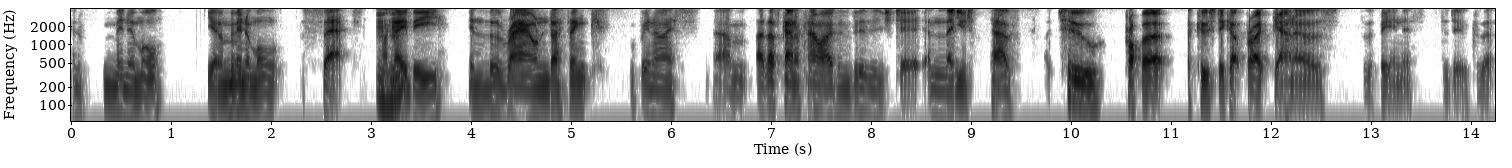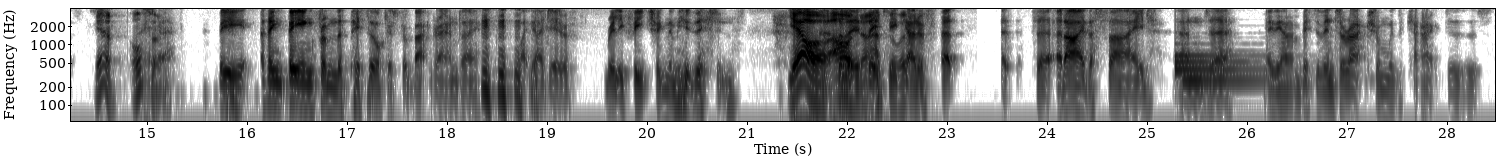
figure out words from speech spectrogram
kind of minimal, you know, minimal set. Mhm. maybe in the round, I think would be nice. Um, uh, that's kind of how I've envisaged it, and then you have two proper acoustic upright pianos for the pianist to do because that's Yeah, awesome. yeah. Be I think being from the pit orchestra background, I like the idea of really featuring the musicians. Yeah, oh, Uh, so oh, they, no, they'd absolutely. be kind of at at, uh, at either side, and uh, maybe have a bit of interaction with the characters as,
